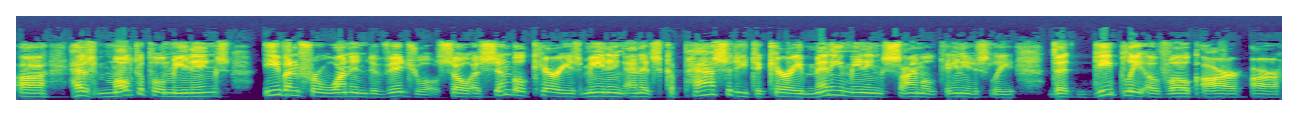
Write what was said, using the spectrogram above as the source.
uh, has multiple meanings even for one individual. So a symbol carries meaning and its capacity to carry many meanings simultaneously that deeply evoke our our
